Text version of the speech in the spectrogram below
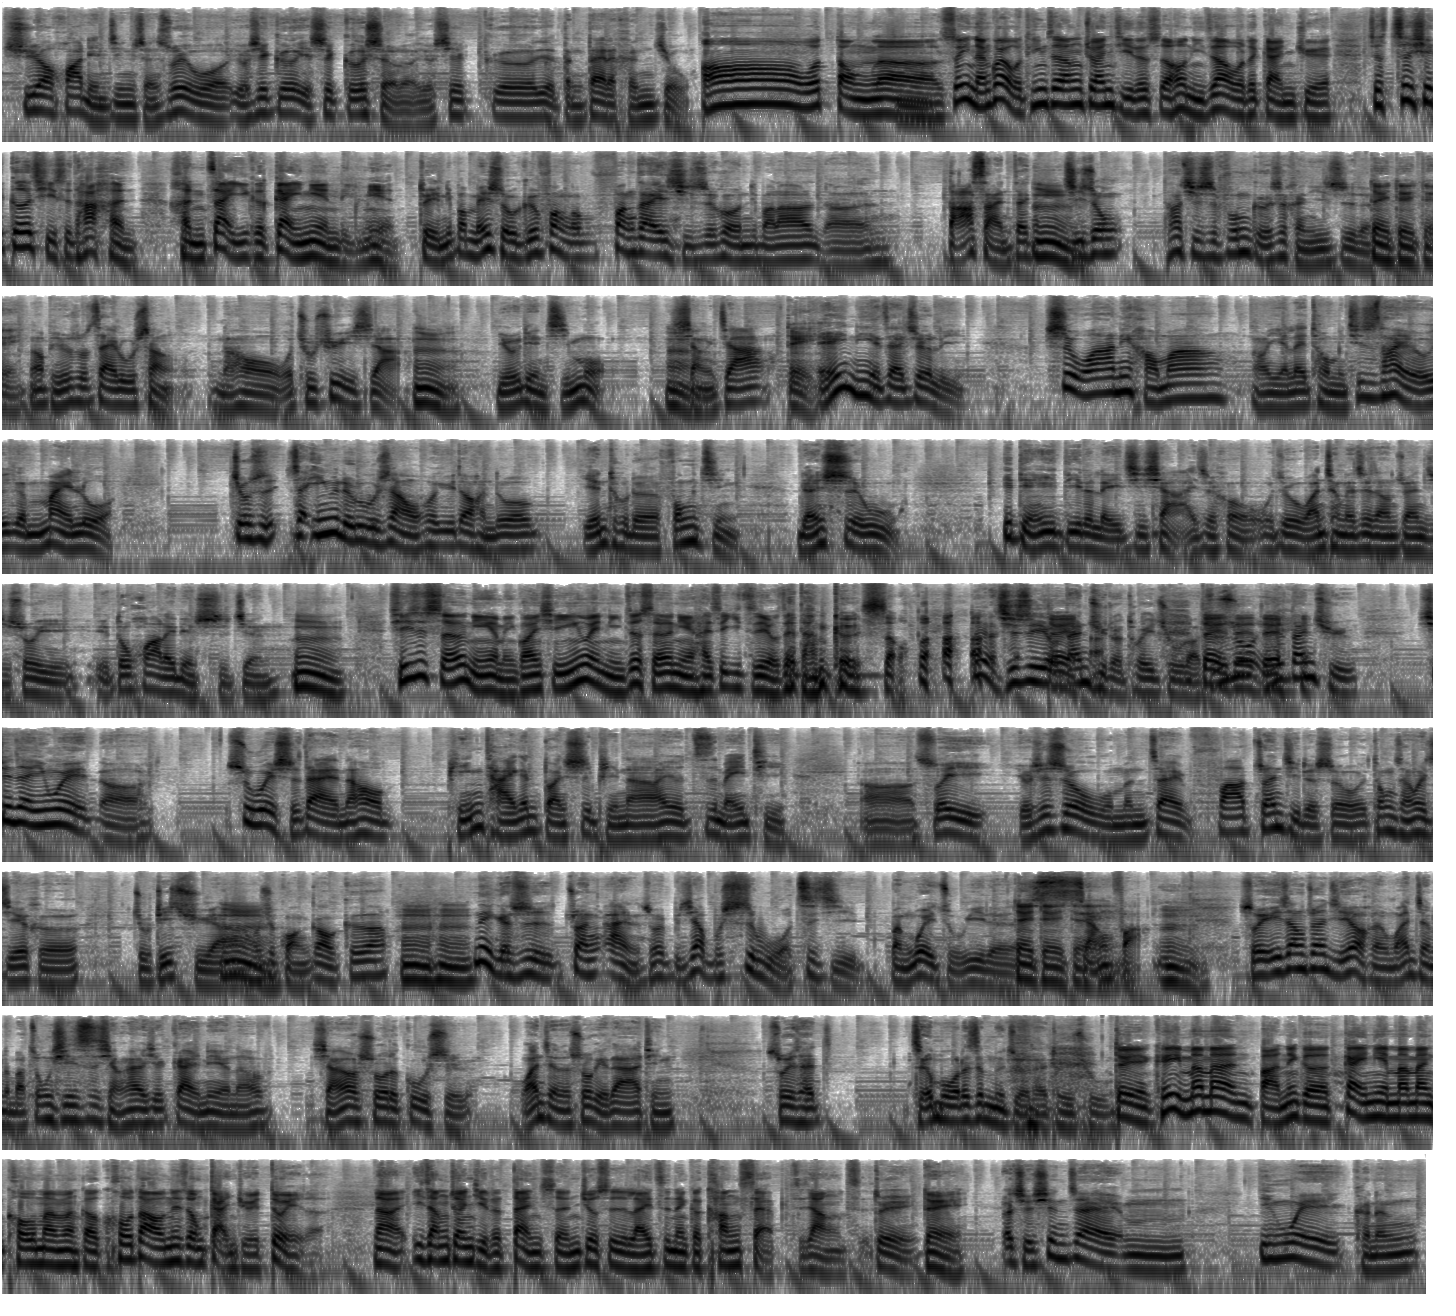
需要花点精神。所以我有些歌也是割舍了，有些歌也等待了很久。哦，我懂了，嗯、所以难怪我听这张专辑的时候，你知道我的感觉，就这些歌其实它很很在一个概念里面。对，你把每首歌放放在一起之后，你把它呃。打散在集中，嗯、它其实风格是很一致的。对对对。然后比如说在路上，然后我出去一下，嗯，有一点寂寞，嗯、想家。对，哎，你也在这里，是我啊，你好吗？然后眼泪透明。其实它有一个脉络，就是在音乐的路上，我会遇到很多沿途的风景、人事物。一点一滴的累积下来之后，我就完成了这张专辑，所以也都花了一点时间。嗯，其实十二年也没关系，因为你这十二年还是一直有在当歌手。对了，其实也有单曲的推出了，只是说有些单曲现在因为呃数位时代，然后平台跟短视频啊，还有自媒体啊、呃，所以有些时候我们在发专辑的时候，通常会结合。主题曲啊，或是广告歌，嗯哼，那个是专案，所以比较不是我自己本位主义的对对想法，嗯，所以一张专辑要很完整的把中心思想还有一些概念，然后想要说的故事完整的说给大家听，所以才折磨了这么久才推出。对，可以慢慢把那个概念慢慢抠，慢慢抠，抠到那种感觉对了。那一张专辑的诞生就是来自那个 concept 这样子。对对，而且现在嗯。因为可能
